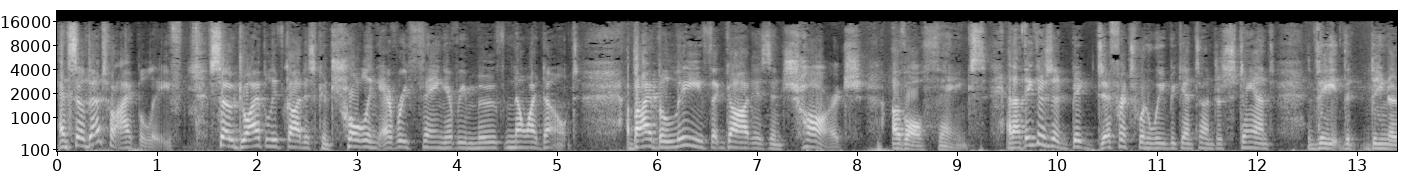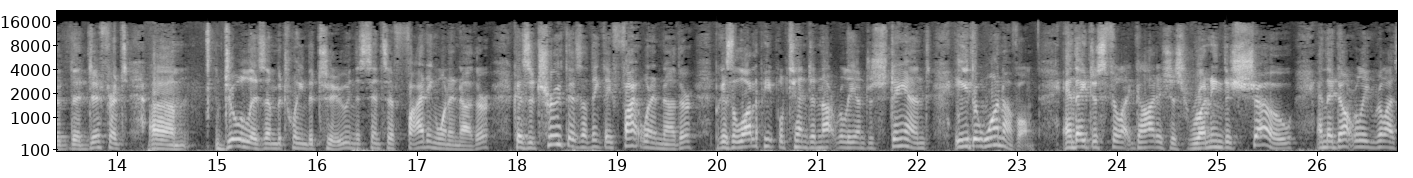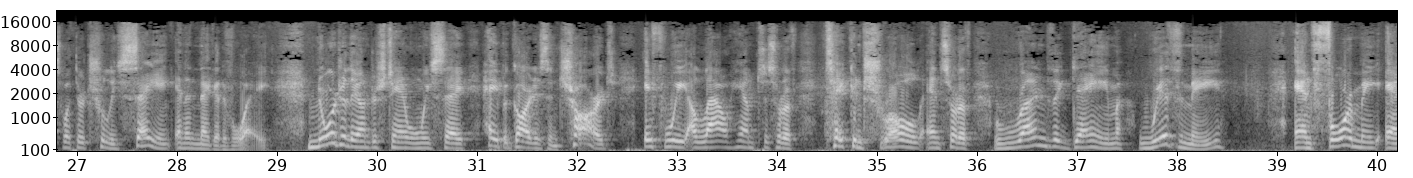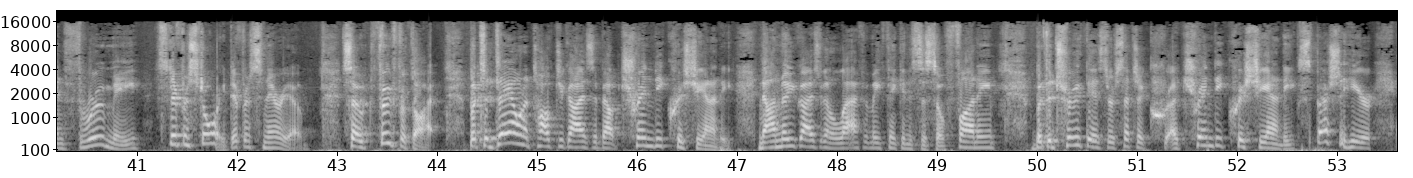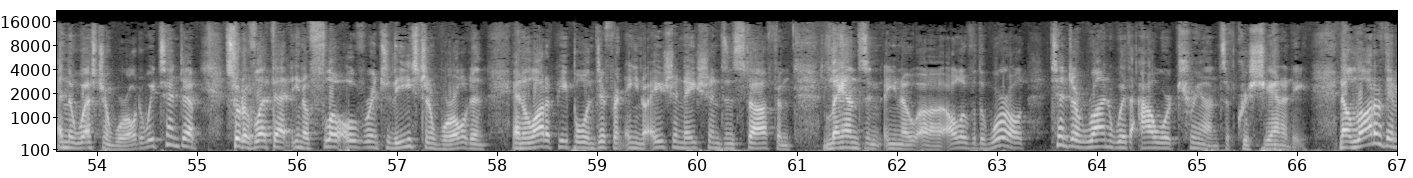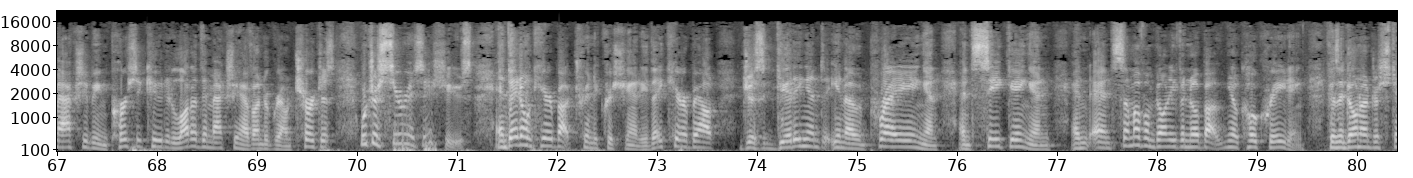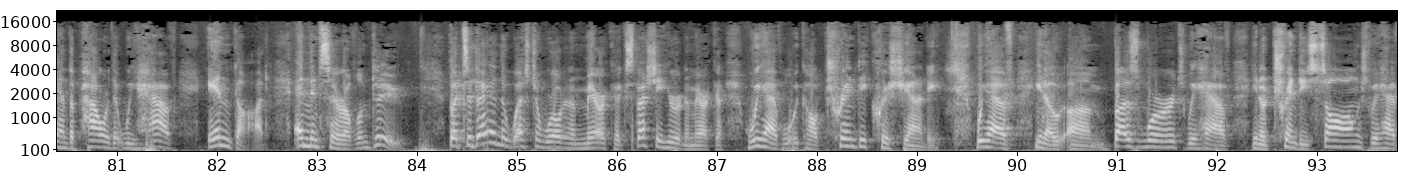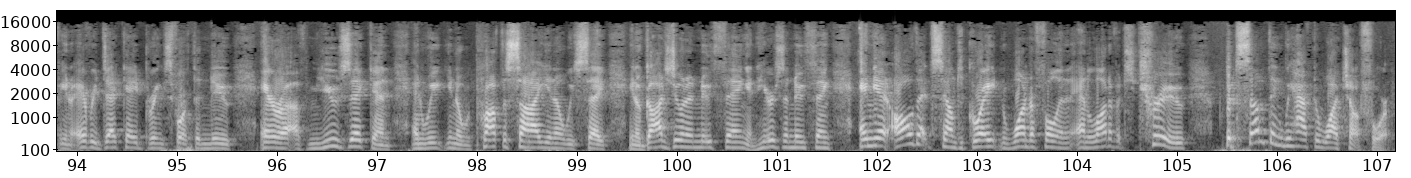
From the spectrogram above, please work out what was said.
And so that's what I believe. So do I believe God is controlling everything, every move? No, I don't. But I believe that God is in charge of all things. And I think there's a big difference when we begin to understand the, the, the you know, the different um, dualism between the two in the sense of fighting one another. Because the truth is, I think they fight one another because a lot of people tend to not really understand either one of them. And they just feel like God is just running the show and they don't really realize what they're truly saying in a negative way. Nor do they understand when we say, hey, but God is in charge if we allow Him to sort of take control and sort of run the game with me and for me and through me, it's a different story, different scenario. So, food for thought. But today I want to talk to you guys about trendy Christianity. Now, I know you guys are going to laugh at me thinking this is so funny, but the truth is there's such a, a trendy Christianity, especially here in the Western world, and we tend to sort of let that, you know, flow over into the Eastern world, and, and a lot of people in different, you know, Asian nations and stuff, and lands and, you know, uh, all over the world tend to run with our trends of Christianity. Now, a lot of them actually being persecuted, a lot of them actually have have underground churches, which are serious issues. And they don't care about trendy Christianity. They care about just getting into, you know, praying and, and seeking and, and, and some of them don't even know about, you know, co-creating because they don't understand the power that we have in God. And then several of them do. But today in the Western world in America, especially here in America, we have what we call trendy Christianity. We have, you know, um, buzzwords. We have, you know, trendy songs. We have, you know, every decade brings forth a new era of music and, and we, you know, we prophesy, you know, we say, you know, God's doing a new thing and here's a new thing. And yet all that sounds great and wonderful and, and a lot of it's true, but something we have to watch out for.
